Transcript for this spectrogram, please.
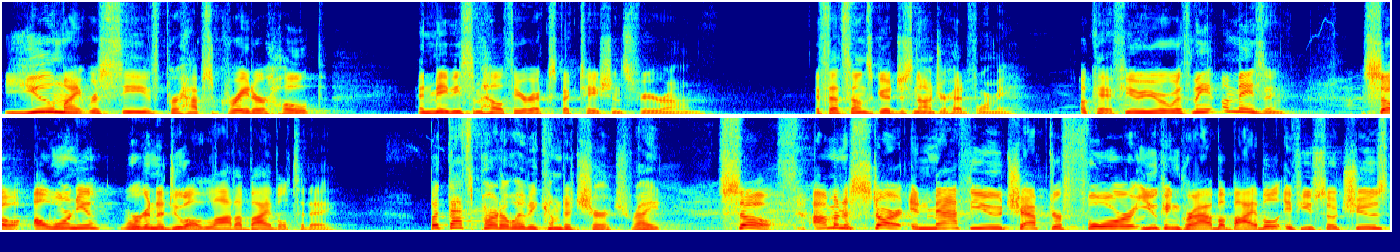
you might receive perhaps greater hope and maybe some healthier expectations for your own. If that sounds good, just nod your head for me. Okay, a few of you are with me. Amazing. So I'll warn you, we're going to do a lot of Bible today. But that's part of why we come to church, right? So I'm going to start in Matthew chapter 4. You can grab a Bible if you so choose.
